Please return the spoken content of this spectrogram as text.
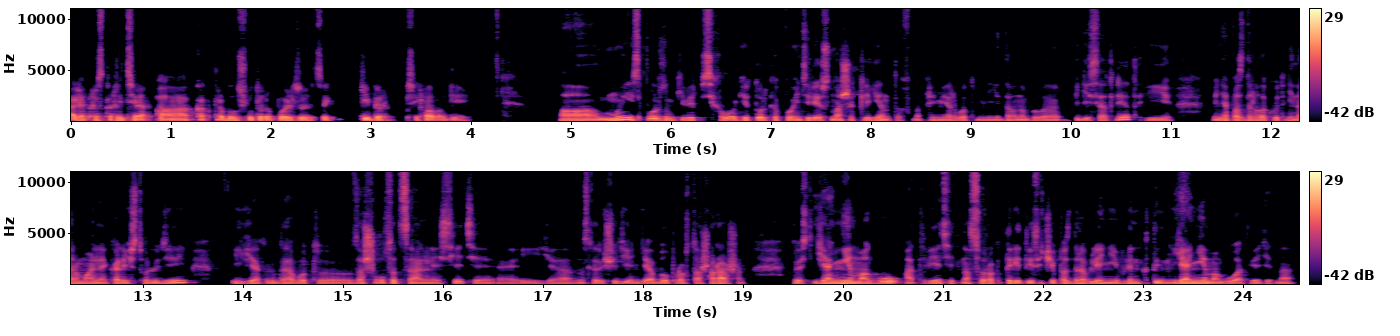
Олег, расскажите, а как трэбл-шутеры пользуются киберпсихологией? А, мы используем киберпсихологию только по интересу наших клиентов. Например, вот мне недавно было 50 лет, и меня поздравило какое-то ненормальное количество людей, и я когда вот э, зашел в социальные сети, э, я на следующий день, я был просто ошарашен. То есть я не могу ответить на 43 тысячи поздравлений в LinkedIn, я не могу ответить на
